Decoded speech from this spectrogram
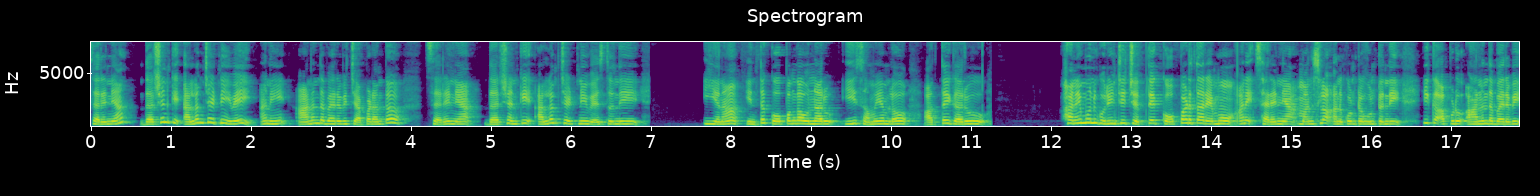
శరణ్య దర్శన్కి అల్లం చట్నీ వేయి అని ఆనందభైరవి చెప్పడంతో శరణ్య దర్శన్కి అల్లం చట్నీ వేస్తుంది. ఈయన ఇంత కోపంగా ఉన్నారు. ఈ సమయంలో అత్తయ్య గారు హనీమూన్ గురించి చెప్తే కోప్పడతారేమో అని శరణ్య మనసులో అనుకుంటూ ఉంటుంది. ఇక అప్పుడు ఆనందభైరవి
